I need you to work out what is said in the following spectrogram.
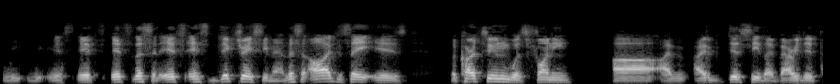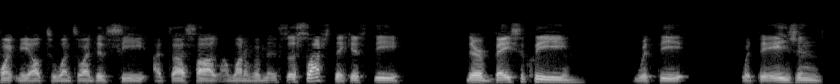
we, we it's it's it's listen it's it's Dick Tracy man listen all I can say is the cartoon was funny uh I I did see that Barry did point me out to one so I did see I, I saw one of them it's a slapstick it's the they're basically with the with the Asian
